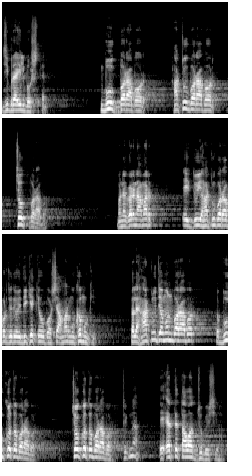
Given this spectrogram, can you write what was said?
জিব্রাইল বসতেন। বুক বরাবর, হাঁটু বরাবর, চোখ বরাবর। মনে করেন আমার এই দুই হাঁটু বরাবর যদি ওইদিকে কেউ বসে, আমার মুখোমুখি, তাহলে হাঁটু যেমন বরাবর, তো বুকও তো বরাবর, চোখও তো বরাবর, ঠিক না? এতে তাওয়াজ্য বেশি হয়,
